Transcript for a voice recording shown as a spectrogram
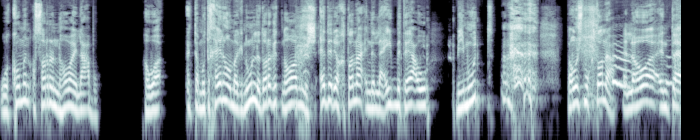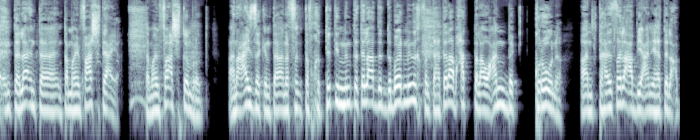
وكومان أصر إن هو يلعبه. هو انت متخيل هو مجنون لدرجة إن هو مش قادر يقتنع إن اللعيب بتاعه بيموت؟ هو مش مقتنع. اللي هو أنت أنت لا أنت أنت ما ينفعش تعيا. أنت ما ينفعش تمرض. أنا عايزك أنت أنا في أنت في خطتي إن أنت تلعب ضد بايرن ميونخ فأنت هتلعب حتى لو عندك كورونا. أنت هتلعب يعني هتلعب.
